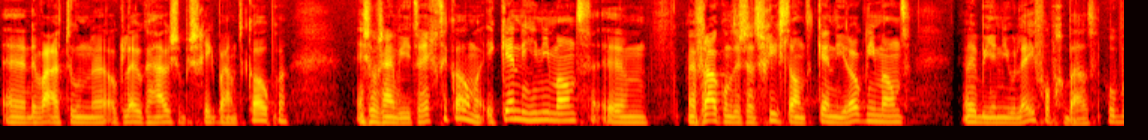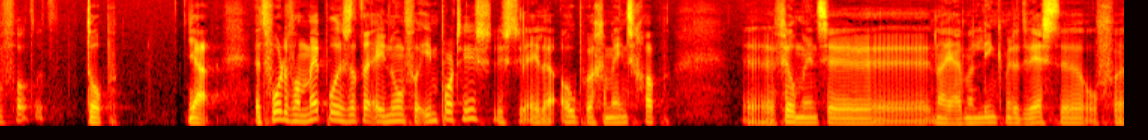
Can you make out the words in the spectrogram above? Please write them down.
er waren toen ook leuke huizen beschikbaar om te kopen. En zo zijn we hier terecht gekomen. Ik kende hier niemand. Um, mijn vrouw komt dus uit Friesland, kende hier ook niemand. We hebben hier een nieuw leven opgebouwd. Hoe bevalt het? Top. Ja, het voordeel van Meppel is dat er enorm veel import is. Dus de hele open gemeenschap. Uh, veel mensen uh, nou ja, hebben een link met het Westen of uh,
